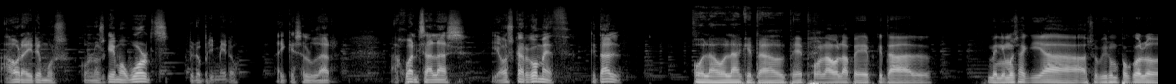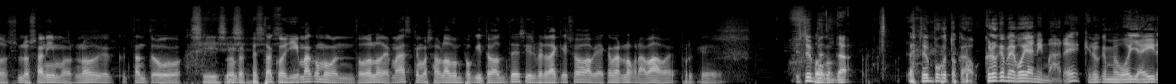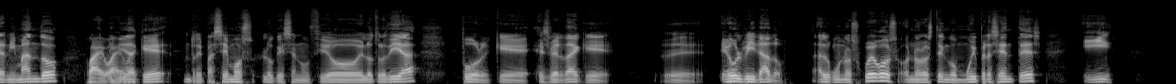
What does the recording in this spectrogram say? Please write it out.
ahora iremos con los Game Awards, pero primero hay que saludar a Juan Salas y a Óscar Gómez. ¿Qué tal? Hola, hola, ¿qué tal, Pep? Hola, hola, Pep, ¿qué tal? Venimos aquí a, a subir un poco los, los, ánimos, ¿no? Tanto sí, sí, con sí, respecto a Kojima como con todo lo demás que hemos hablado un poquito antes. Y es verdad que eso había que haberlo grabado, ¿eh? Porque... Estoy un, poco, estoy un poco tocado. Creo que me voy a animar, ¿eh? Creo que me voy a ir animando guay, a guay, medida guay. que repasemos lo que se anunció el otro día, porque es verdad que eh, he olvidado algunos juegos o no los tengo muy presentes y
